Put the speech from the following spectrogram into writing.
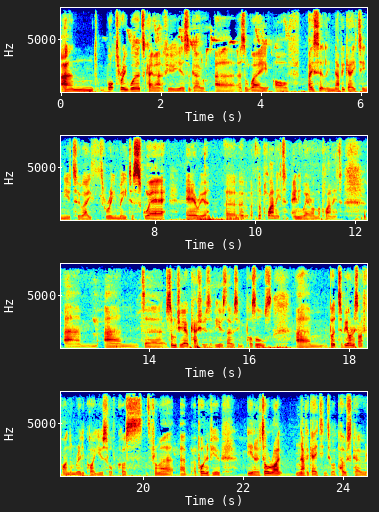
and what three words came out a few years ago uh, as a way of basically navigating you to a three meter square area uh, of, the planet anywhere on the planet. Um, and uh, some geocachers have used those in puzzles. Um, but to be honest I find them really quite useful because from a, a, a point of view you know it's all right navigating to a postcode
